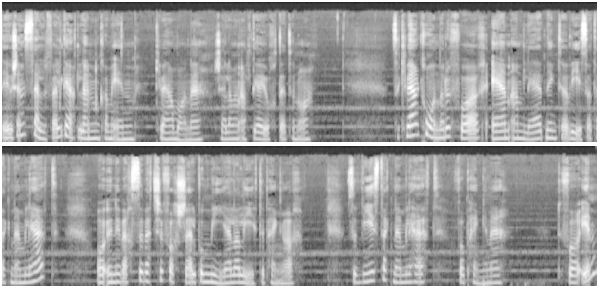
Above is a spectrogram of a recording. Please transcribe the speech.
Det er jo ikke en selvfølge at lønnen kommer inn hver måned, selv om man alltid har gjort det til nå. Så hver krone du får, er en anledning til å vise takknemlighet, og universet vet ikke forskjell på mye eller lite penger. Så vis takknemlighet for pengene du får inn,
